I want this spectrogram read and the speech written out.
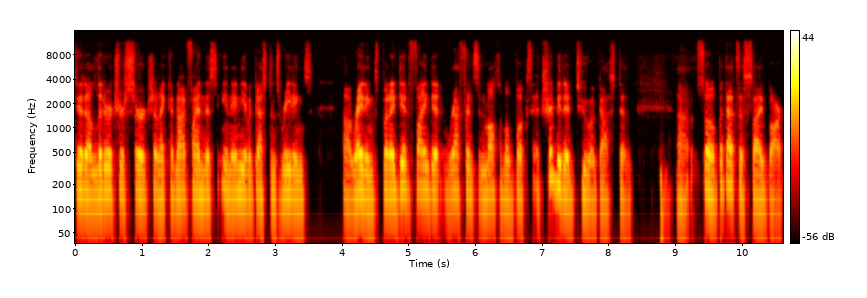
did a literature search, and I could not find this in any of Augustine's readings uh, writings, but I did find it referenced in multiple books attributed to Augustine. Uh, so, but that's a sidebar.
